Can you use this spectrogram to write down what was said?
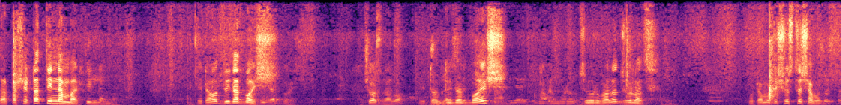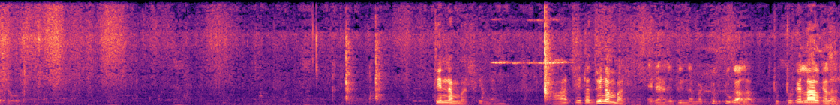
তারপর সেটা তিন নাম্বার। তিন নাম্বার। এটাও দুই দাঁত বয়স। দুইটার বয়স। চস ভালো? এটাও দুই দাঁত বয়স। চুর ভালো ঝুল আছে। মোটামুটি সুস্থ সবল। তিন নাম্বার। আর এটা দুই নাম্বার? এটা হচ্ছে নাম্বার। টুকটুক লাল কালার।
